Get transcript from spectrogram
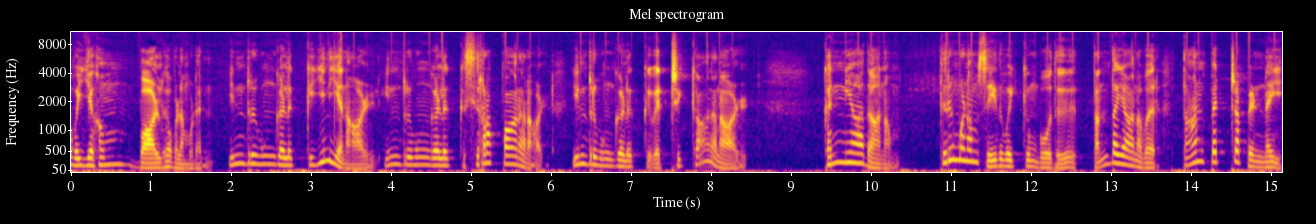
வையகம் வாழ்க வளமுடன். இன்று உங்களுக்கு இனிய நாள் இன்று உங்களுக்கு சிறப்பான நாள் இன்று உங்களுக்கு வெற்றிக்கான நாள். கன்னியாதானம். திருமணம் செய்து வைக்கும்போது தந்தையானவர் தான் பெற்ற பெண்ணை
